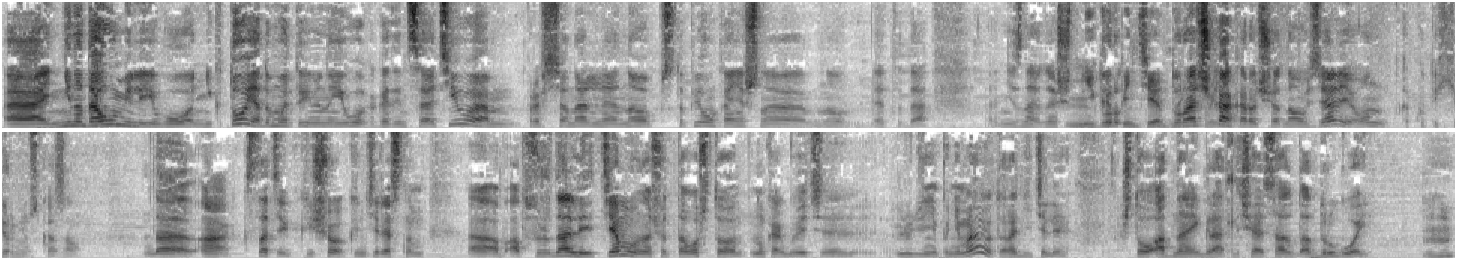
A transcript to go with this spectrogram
Э, не надоумили его никто, я думаю, это именно его какая-то инициатива профессиональная, но поступил он, конечно, ну, это да. Не знаю, знаешь, дур- дурачка, короче, одного взяли, он какую-то херню сказал. Да, а, кстати, еще к интересным. а, об- обсуждали тему насчет того, что, ну, как бы ведь э, люди не понимают, родители, что одна игра отличается от, от другой. Мгм.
